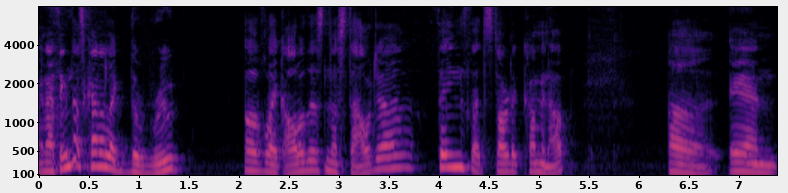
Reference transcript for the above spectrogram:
And i think that's kind of like the root of like all of this nostalgia things that started coming up. Uh and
